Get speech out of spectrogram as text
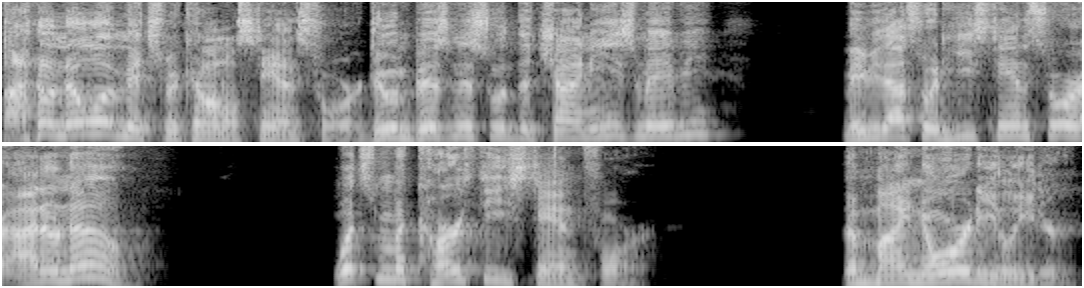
I don't know what Mitch McConnell stands for. Doing business with the Chinese maybe? Maybe that's what he stands for? I don't know. What's McCarthy stand for? The minority leader.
